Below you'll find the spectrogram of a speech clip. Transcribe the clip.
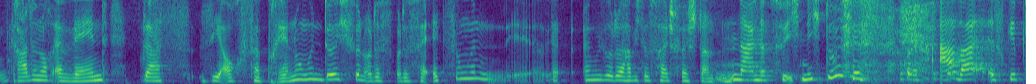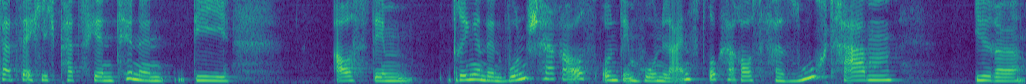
äh, gerade noch erwähnt, dass Sie auch Verbrennungen durchführen oder, oder Verätzungen. Äh, irgendwie so, oder habe ich das falsch verstanden? Nein, das führe ich nicht durch. Aber es gibt tatsächlich Patientinnen, die aus dem dringenden Wunsch heraus und dem hohen Leidensdruck heraus versucht haben, ihre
